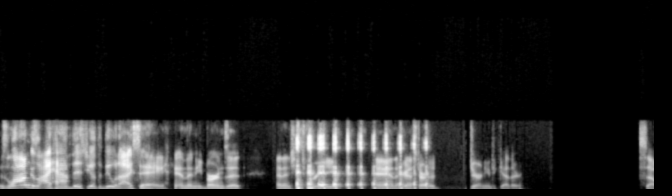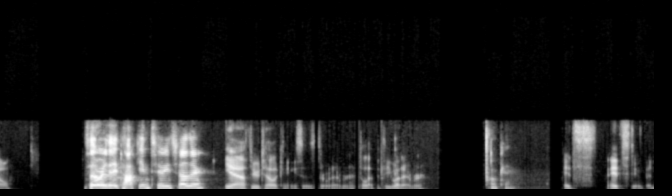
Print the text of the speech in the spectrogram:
as long as I have this, you have to do what I say. And then he burns it, and then she's free, and they're gonna start a journey together. So so are they uh, talking to each other? yeah, through telekinesis or whatever, telepathy, whatever. Okay. It's it's stupid.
